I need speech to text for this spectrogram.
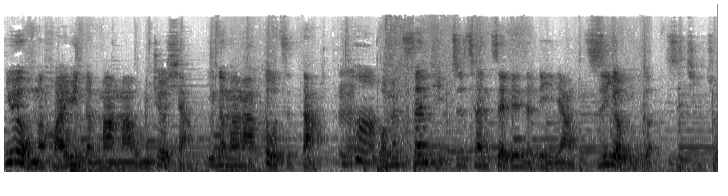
因为我们怀孕的妈妈，我们就想一个妈妈肚子大，嗯我们身体支撑这边的力量只有一个是脊椎，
